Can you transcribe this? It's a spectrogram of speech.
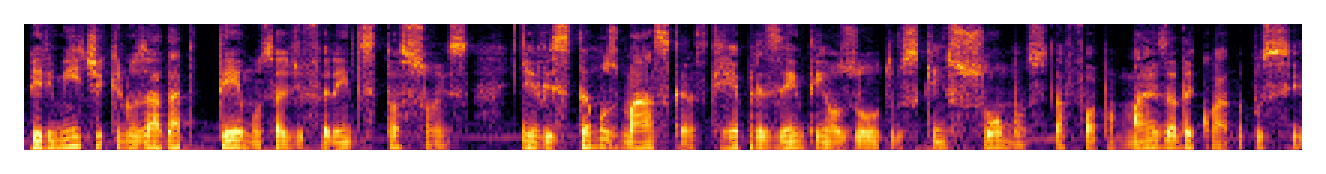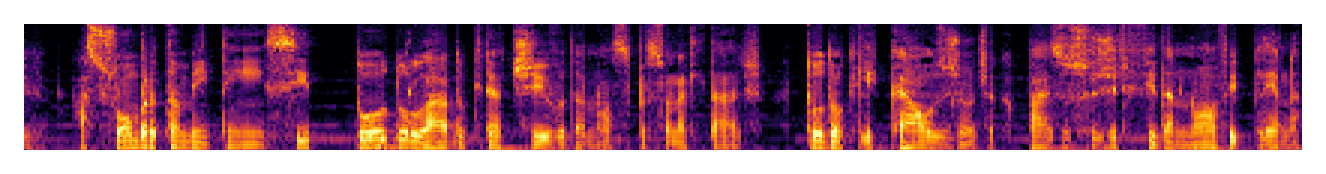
permite que nos adaptemos a diferentes situações e vistamos máscaras que representem aos outros quem somos da forma mais adequada possível. A sombra também tem em si todo o lado criativo da nossa personalidade, todo aquele caos de onde é capaz de surgir vida nova e plena.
